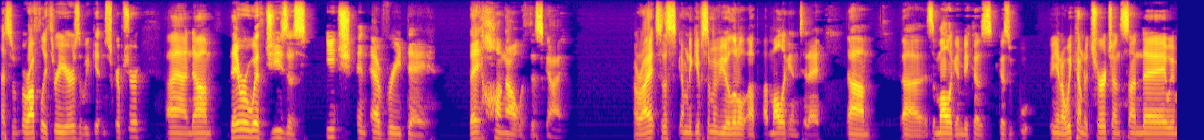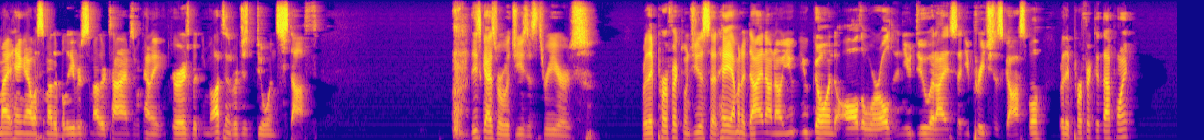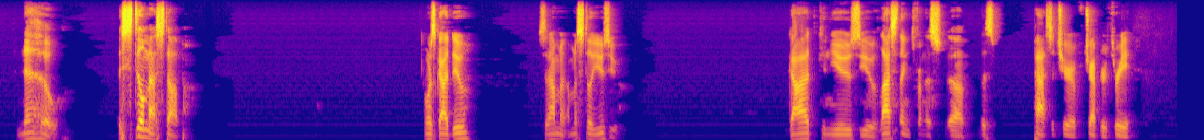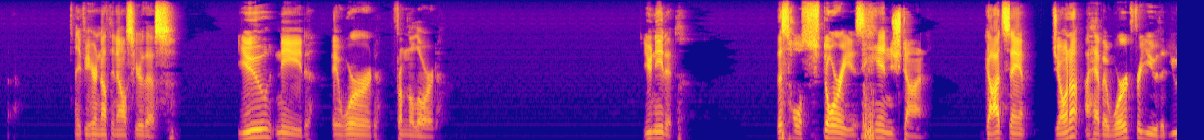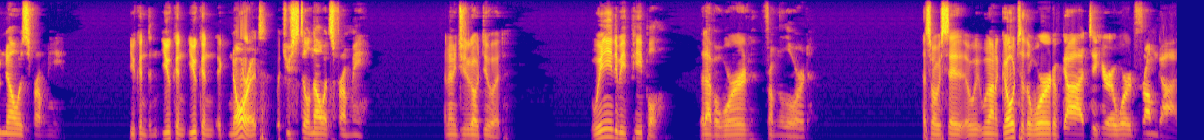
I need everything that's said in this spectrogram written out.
That's roughly three years that we get in Scripture. And um, they were with Jesus each and every day. They hung out with this guy. All right, so this, I'm going to give some of you a little a, a mulligan today. Um, uh, it's a mulligan because because you know we come to church on Sunday, we might hang out with some other believers some other times, we're kind of encouraged, but a lot of times we're just doing stuff. These guys were with Jesus three years, Were they perfect when Jesus said, Hey, I'm going to die now? No, you, you go into all the world and you do what I said. You preach this gospel. Were they perfect at that point? No. They still messed up. What does God do? He said, I'm, going to still use you. God can use you. Last thing from this uh, this passage here of chapter three. If you hear nothing else, hear this. You need a word from the Lord. You need it. This whole story is hinged on God saying, Jonah, I have a word for you that you know is from me. You can you can you can ignore it, but you still know it's from me. And I need you to go do it. We need to be people that have a word from the Lord. That's why we say we, want to go to the Word of God to hear a word from God.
